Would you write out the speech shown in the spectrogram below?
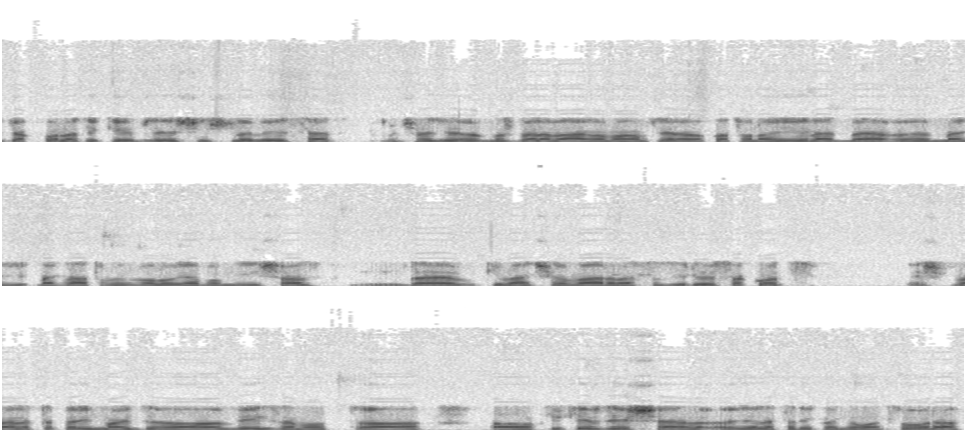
gyakorlati képzés is, lövészet, úgyhogy most belevágom magam tényleg a katonai életbe, meg, meglátom, hogy valójában mi is az, de kíváncsian várom ezt az időszakot, és mellette pedig majd a végzem ott a, a kiképzéssel, letedik a 8 óra,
